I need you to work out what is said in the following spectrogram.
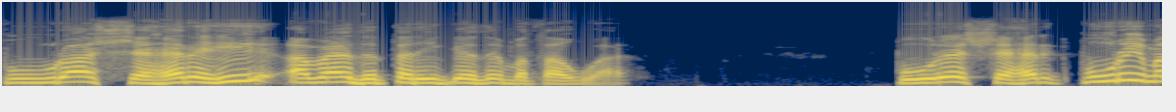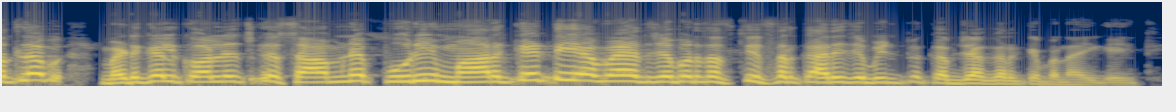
पूरा शहर ही अवैध तरीके से बसा हुआ है। पूरे शहर, पूरी मतलब मेडिकल कॉलेज के सामने पूरी मार्केट ही अवैध, ज़बरदस्ती सरकारी ज़मीन पर कब्जा करके बनाई गई थी।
